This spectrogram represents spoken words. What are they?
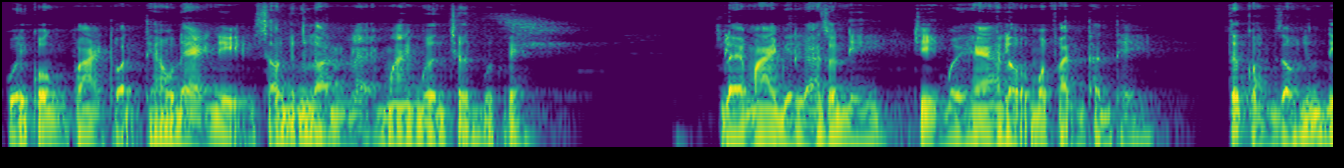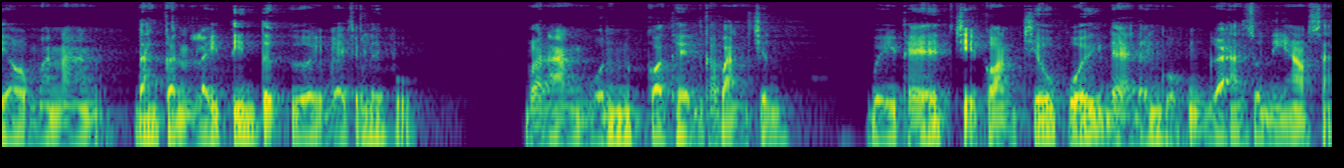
Cuối cùng phải thuận theo đề nghị Sau những lần Lệ Mai mơn trớn bút về. Lệ Mai biết gã Johnny Chỉ mới hé lộ một phần thân thế, Tức còn giấu những điều mà nàng Đang cần lấy tin tức gửi về cho Lê Vũ. Và nàng muốn có thêm các bằng chứng, Vì thế chỉ còn chiêu cuối Để đánh gục gã Johnny háo sắc.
